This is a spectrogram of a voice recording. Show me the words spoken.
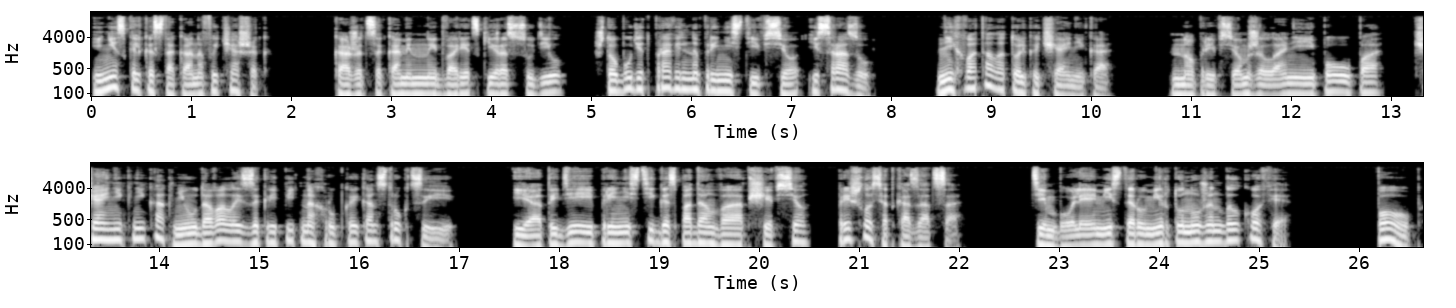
и несколько стаканов и чашек. Кажется, каменный дворецкий рассудил, что будет правильно принести все и сразу. Не хватало только чайника. Но при всем желании Поупа чайник никак не удавалось закрепить на хрупкой конструкции. И от идеи принести господам вообще все пришлось отказаться. Тем более мистеру Мирту нужен был кофе. «Поуп,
